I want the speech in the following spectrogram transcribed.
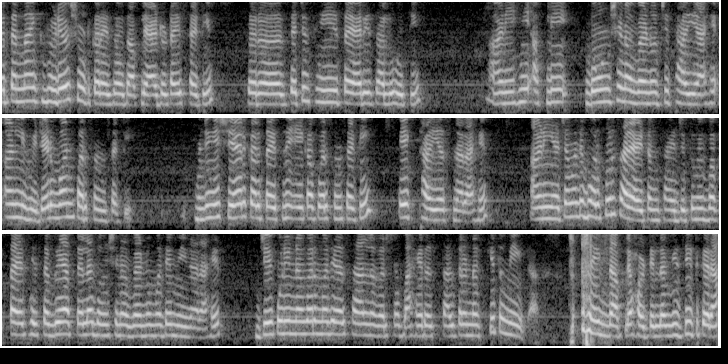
तर त्यांना एक व्हिडिओ शूट करायचा होता आपल्या ॲडव्हर्टाईजसाठी तर त्याचीच ही तयारी चालू होती. आणि ही आपली दोनशे नव्याण्णवची थाळी आहे अनलिमिटेड वन पर्सनसाठी म्हणजे ही शेअर करता येत नाही एका पर्सनसाठी एक थाळी असणार आहे. आणि ह्याच्यामध्ये भरपूर सारे आयटम्स आहेत जे तुम्ही बघतायत हे सगळे आपल्याला दोनशे नव्याण्णवमध्ये मिळणार आहेत. जे कोणी नगरमध्ये असाल नगरच्या बाहेर असताल तर नक्की तुम्ही एकदा एकदा आपल्या हॉटेलला व्हिजिट करा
